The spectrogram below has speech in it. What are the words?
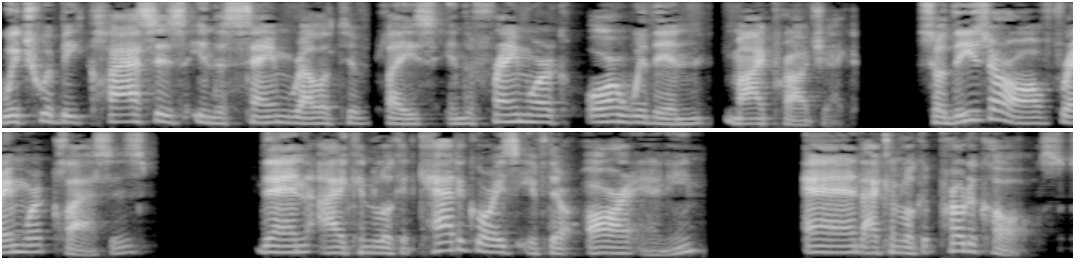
which would be classes in the same relative place in the framework or within my project. So these are all framework classes. Then I can look at categories if there are any and I can look at protocols.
